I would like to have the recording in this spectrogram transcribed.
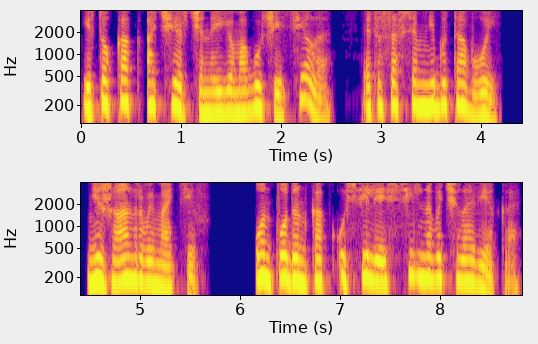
и то, как очерчено ее могучее тело, это совсем не бытовой, не жанровый мотив. Он подан как усилие сильного человека,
